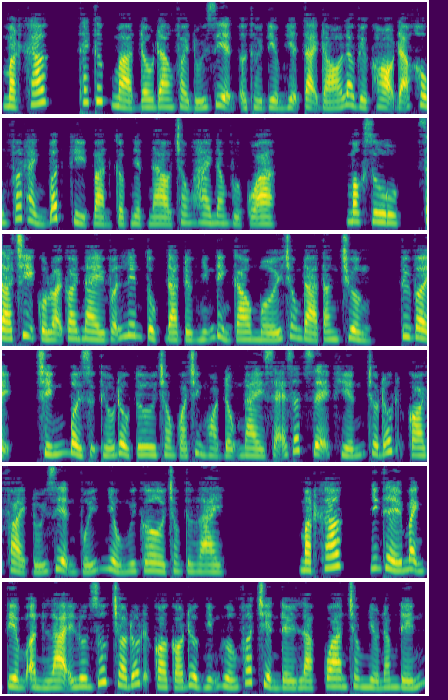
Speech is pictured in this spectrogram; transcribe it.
Mặt khác, thách thức mà đâu đang phải đối diện ở thời điểm hiện tại đó là việc họ đã không phát hành bất kỳ bản cập nhật nào trong hai năm vừa qua. Mặc dù, giá trị của loại coin này vẫn liên tục đạt được những đỉnh cao mới trong đà tăng trưởng, tuy vậy, chính bởi sự thiếu đầu tư trong quá trình hoạt động này sẽ rất dễ khiến cho Dogecoin phải đối diện với nhiều nguy cơ trong tương lai. Mặt khác, những thế mạnh tiềm ẩn lại luôn giúp cho Dogecoin có được những hướng phát triển đầy lạc quan trong nhiều năm đến.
